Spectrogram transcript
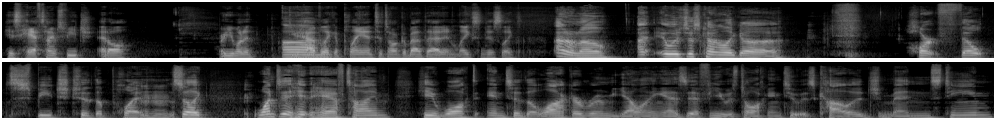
his halftime speech at all, or you want to? Do you have Um, like a plan to talk about that and likes and dislikes? I don't know. I, it was just kind of like a heartfelt speech to the play. So like once it hit halftime, he walked into the locker room yelling as if he was talking to his college men's team.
